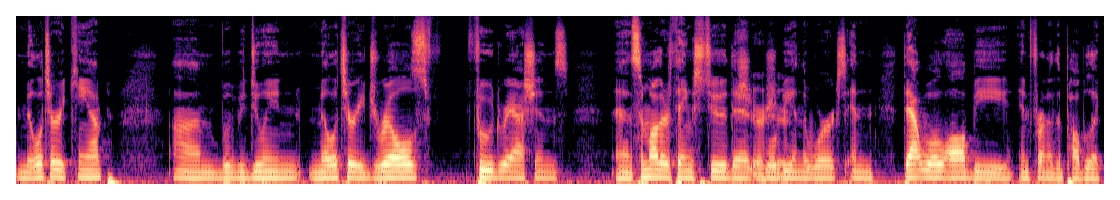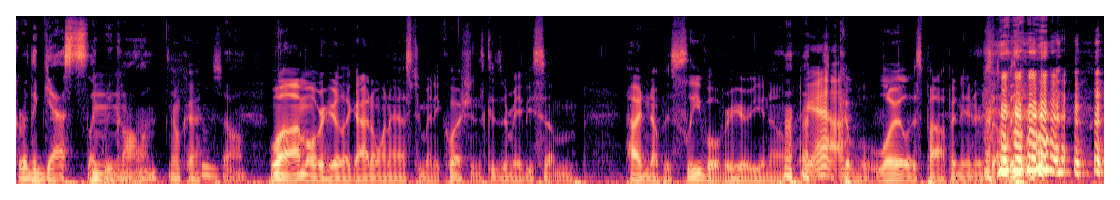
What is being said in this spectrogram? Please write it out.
military camp. Um, we'll be doing military drills, food rations, and some other things too that Sure, will be in the works, and that will all be in front of the public or the guests, like we Mhm. call them. Okay. So Well, I'm over here like I don't want to ask too many questions because there may be something hiding up his sleeve over here. You know, Yeah. a couple loyalists popping in or something.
